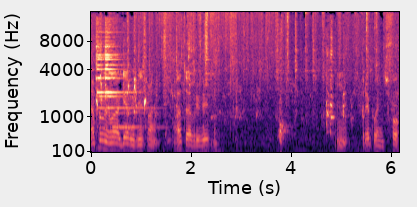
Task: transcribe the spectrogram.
No problem what I get with this one. Abbreviate it. Mm, 3.4.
